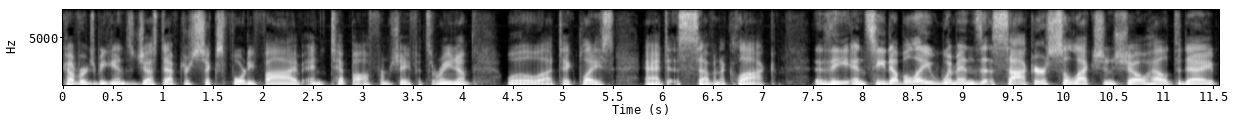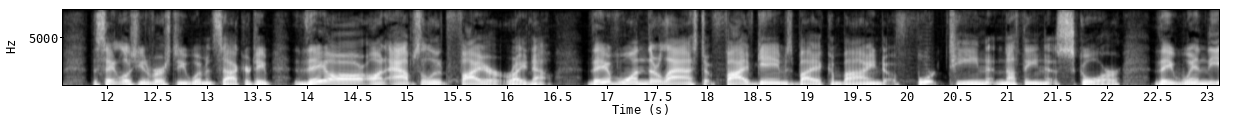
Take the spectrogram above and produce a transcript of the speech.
Coverage begins just after 6:45, and tip-off from Chaifetz Arena will uh, take place at 7 o'clock. The NCAA Women's Soccer Selection Show held today. The St. Louis University women's soccer team, they are on absolute fire right now. They have won their last five games by a combined 14 nothing score. They win the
